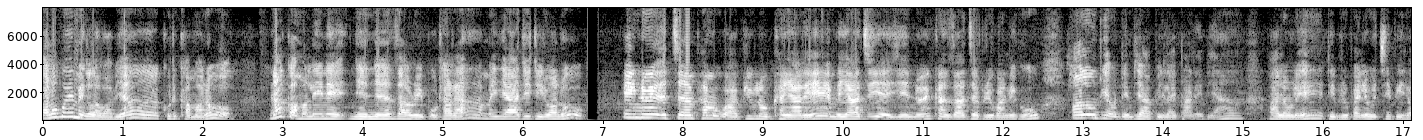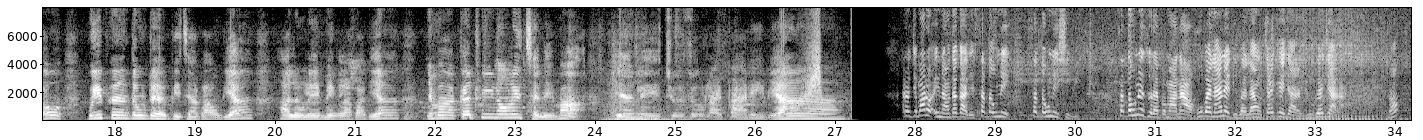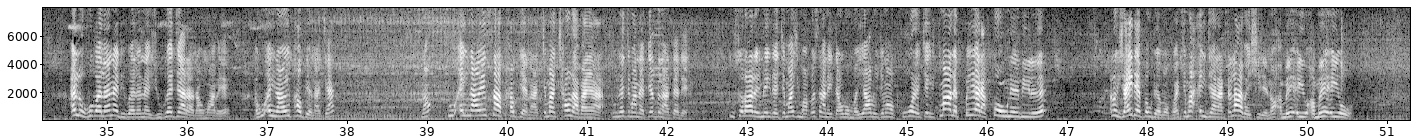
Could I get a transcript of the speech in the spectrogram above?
အားလုံးပဲမင်္ဂလာပါဗျာခုတစ်ခါမှာတော့နောက်ကောင်မလေးနဲ့ညဉ့်ညမ်းစာတွေပို့ထားတာမယားကြီးတီတော့လို့အိမ်တွင်းအကြံဖတ်မှုပါပြုလုပ်ခံရတဲ့မယားကြီးရဲ့ရင်တွင်းခံစားချက်ဗီဒီယိုပိုင်းလေးကိုအားလုံးပြောင်းတင်ပြပေးလိုက်ပါတယ်ဗျာအားလုံးလည်းဒီဗီဒီယိုပိုင်းလေးကိုကြည့်ပြီးတော့ဝေဖန်သုံးသပ်ပေးကြပါအောင်ဗျာအားလုံးလည်းမင်္ဂလာပါဗျာမြန်မာ Country Knowledge Channel မှာပြန်လေးကြိုဆိုလိုက်ပါတယ်ဗျာ အဲ့တော့ကျမတို့အိမ်အောင်တက်ကလေ73နှစ်73နှစ်ရှိပြီ73နှစ်ဆိုတဲ့ပမာဏကဟိုဘက်လန်းနဲ့ဒီဘက်လန်းကိုကြိုက်ခဲ့ကြတာယူခဲ့ကြတာနော်အဲ့လိုဟိုဘက်လန်းနဲ့ဒီဘက်လန်းနဲ့ယူခဲ့ကြတာတောင်မှပဲအခုအိမ်အောင်ကြီးဖောက်ပြန်တာကြာနော်သူအိမ်အောင်ကြီးစဖောက်ပြန်တာကျမ6လပိုင်းကသူနဲ့ကျမနဲ့ပြဿနာတက်တယ်သူဆလာတွေနေတယ်ကျမရှိမှပတ်စံနေတောင်းလို့မရလို့ကျမဖိုးရတယ်ကြိတ်ကျမလည်းပေးရတာကုန်နေပြီလေအဲ့လိုရိုက်တယ်ပုတ်တယ်ပေါ့ကွာကျမအိမ်ကြတာတစ်လပဲရှိတယ်နော်အမေအိမ်ကိုအမေအိမ်ကို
